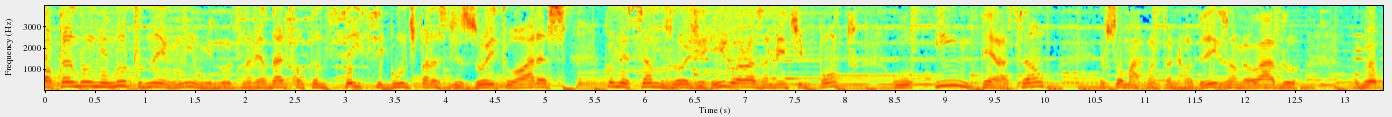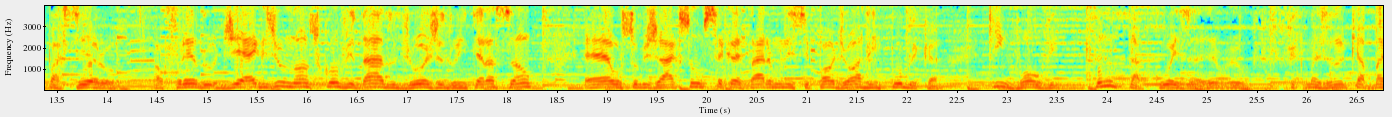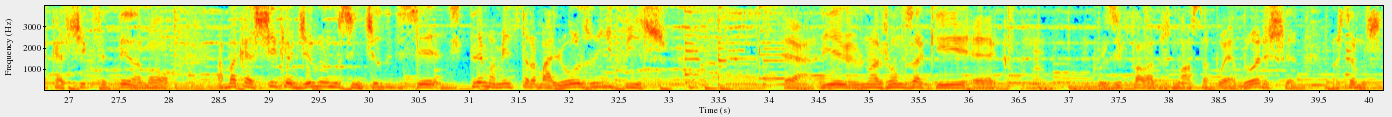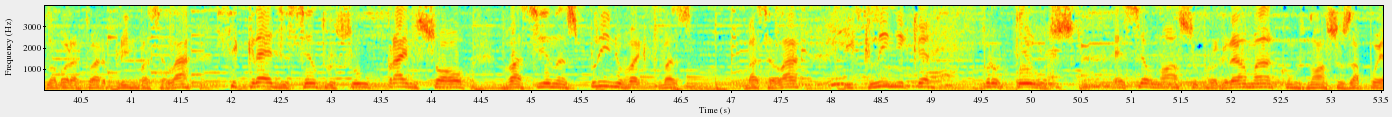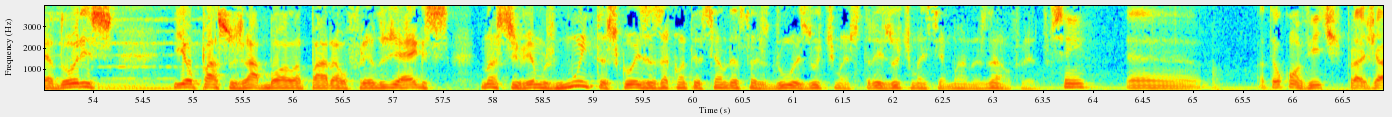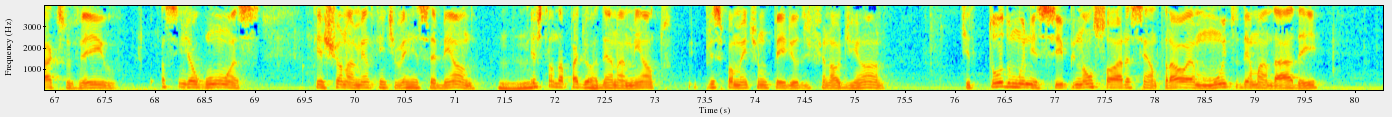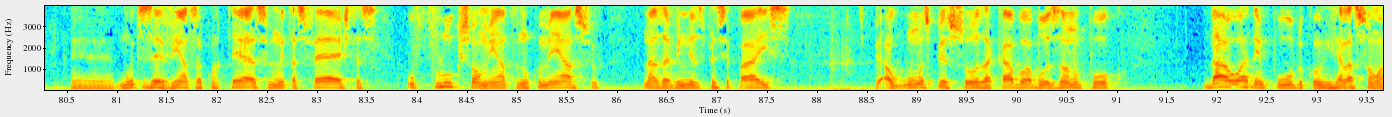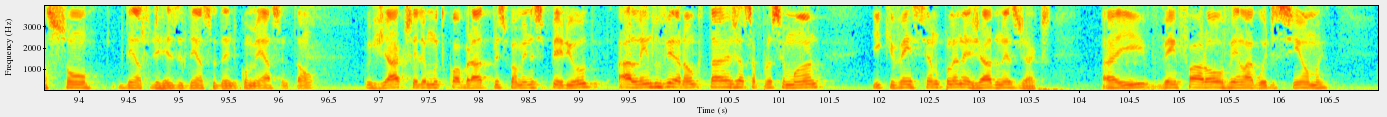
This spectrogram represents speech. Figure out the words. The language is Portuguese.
Faltando um minuto, nem, nem um minuto, na verdade, faltando seis segundos para as 18 horas, começamos hoje rigorosamente em ponto o Interação. Eu sou Marco Antônio Rodrigues, ao meu lado o meu parceiro Alfredo Diegues e o nosso convidado de hoje do Interação é o Sub Jackson, secretário municipal de Ordem Pública, que envolve tanta coisa. Eu, eu fico imaginando que abacaxi que você tem na mão Abacaxi que eu digo no sentido de ser extremamente trabalhoso e difícil. É, e nós vamos aqui, é, inclusive, falar dos nossos apoiadores. Nós temos Laboratório Plínio Bacelar, Cicred Centro-Sul, Prime Sol, Vacinas Plínio Bacelar e Clínica Proteus. Esse é o nosso programa com os nossos apoiadores. E eu passo já a bola para Alfredo Diegues. Nós tivemos muitas coisas acontecendo dessas duas últimas, três últimas semanas, não, né, Alfredo? Sim. É... Até o convite para Jackson veio assim de algumas questionamentos que a gente vem recebendo. Uhum. Questão da parte de ordenamento, principalmente no período de final de ano, que todo município, não só a área central, é muito demandada aí. É... muitos eventos acontecem, muitas festas o fluxo aumenta no comércio, nas avenidas principais. Algumas pessoas acabam abusando um pouco da ordem pública em relação a som dentro de residência, dentro de comércio. Então, o Jacos ele é muito cobrado, principalmente nesse período, além do verão que está já se aproximando e que vem sendo planejado nesse Jacos. Aí vem Farol, vem Lagoa de Cima.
